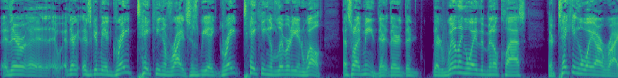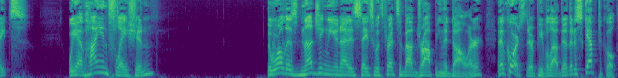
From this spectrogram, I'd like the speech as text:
There, uh, there, there's going to be a great taking of rights. There's going to be a great taking of liberty and wealth. That's what I mean. They're, they're, they're, they're whittling away the middle class. They're taking away our rights. We have high inflation. The world is nudging the United States with threats about dropping the dollar. And of course, there are people out there that are skeptical,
